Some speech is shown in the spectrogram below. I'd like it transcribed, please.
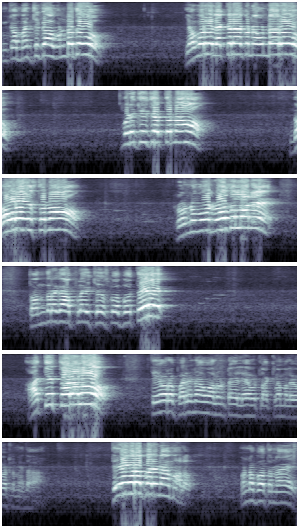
ఇంకా మంచిగా ఉండదు. ఎవరు లెక్క లేకుండా ఉండారు? ఇప్పటికీ చెప్తున్నాం. గౌరవిస్తున్నాం. రెండు మూడు రోజుల్లోనే తొందరగా అప్లై చేసుకోకపోతే అతి త్వరలో తీవ్ర పరిణామాలు ఉంటాయి లేవట్ల అక్రమ లేవట్ల మీద. తీవ్ర పరిణామాలు ఉండబోతున్నాయి.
